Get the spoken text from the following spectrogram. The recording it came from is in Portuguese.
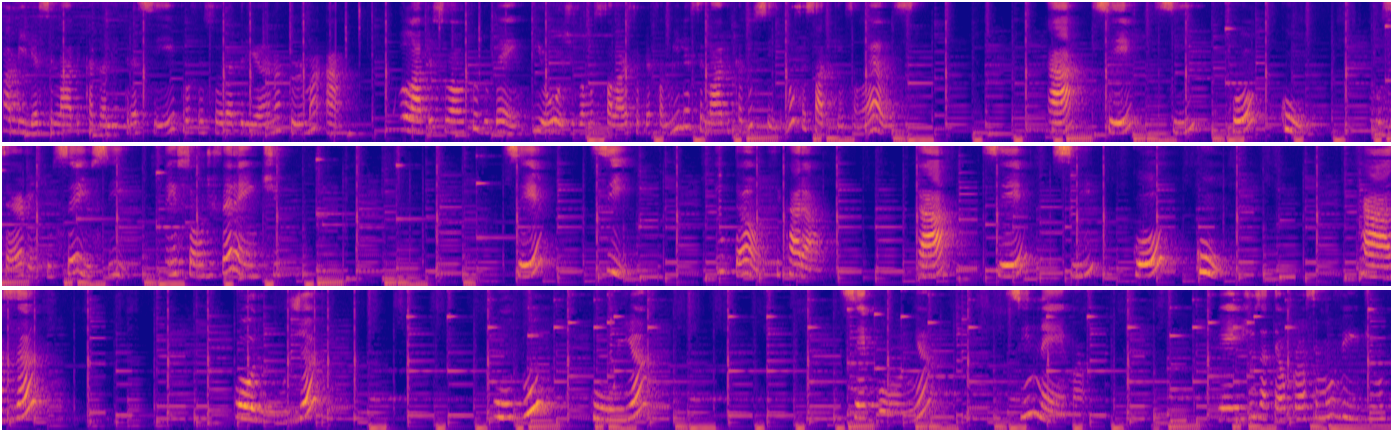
Família silábica da letra C, professora Adriana, turma A. Olá pessoal, tudo bem? E hoje vamos falar sobre a família silábica do C. Você sabe quem são elas? K, C, Si, Co, Cu. Observem que o C e o Si têm som diferente. C, Si. Então ficará K, C, Si, Co, Cu. Casa, coruja, cubo, cuia, cegonha, cinema. Beijos, até o próximo vídeo.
